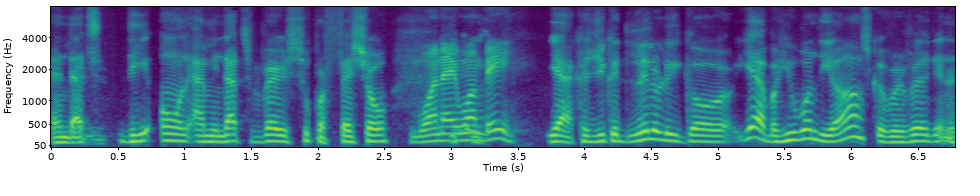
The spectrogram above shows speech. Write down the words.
and that's mm. the only. I mean, that's very superficial. One A, one B. Yeah, because you could literally go, yeah, but he won the Oscar for getting,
